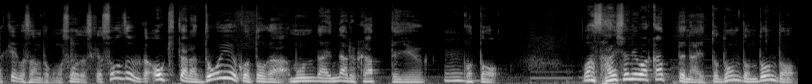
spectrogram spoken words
あ恵子さんのとこもそうですけど相続が起きたらどういうことが問題になるかっていうことは最初に分かってないとどんどんどんどん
